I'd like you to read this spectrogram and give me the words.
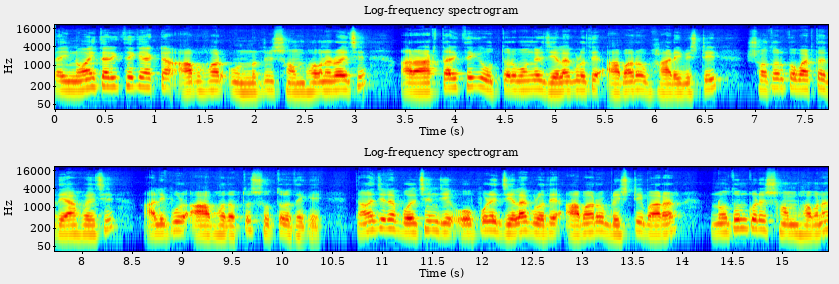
তাই নয় তারিখ থেকে একটা আবহাওয়ার উন্নতির সম্ভাবনা রয়েছে আর আট তারিখ থেকে উত্তরবঙ্গের জেলাগুলোতে আবারও ভারী বৃষ্টির সতর্কবার্তা দেওয়া হয়েছে আলিপুর আবহাওয়া দপ্তর সূত্র থেকে। তারা যেটা বলছেন যে ওপরের জেলাগুলোতে আবারও বৃষ্টি বাড়ার নতুন করে সম্ভাবনা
